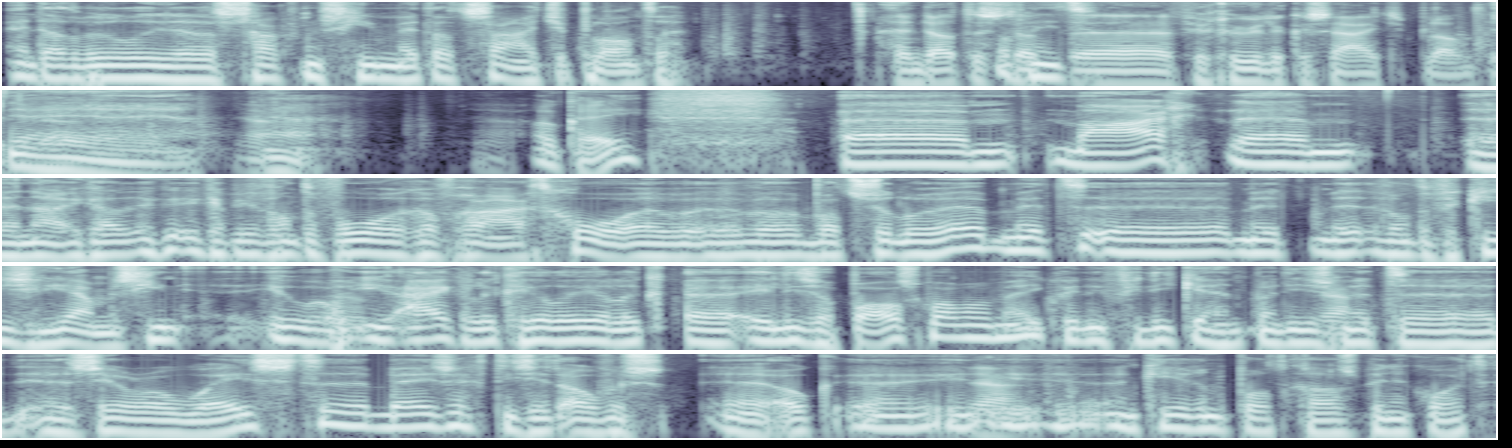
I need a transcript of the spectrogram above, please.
En dat bedoel je dat straks misschien met dat zaadje planten? En dat is of dat uh, figuurlijke zaadje planten. Ja, ja, ja. ja. ja. Oké. Okay. Um, maar um, Uh, nou, ik, had, ik, ik, heb je van tevoren gevraagd, goh, uh, wat zullen we met, uh, met, met, want de verkiezingen, ja, misschien eigenlijk heel eerlijk, Elisa Pauls kwam er mee. Ik weet niet of je die kent, maar die is ja. met Zero Waste bezig. Die zit overigens ook in, ja. een keer in de podcast binnenkort.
